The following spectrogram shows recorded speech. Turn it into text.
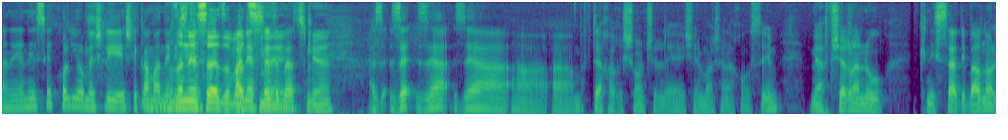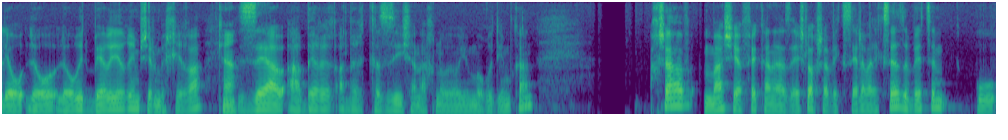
אני, אני אעשה כל יום, יש לי, יש לי כמה אז אנליסטים, אני אעשה את זה בעצמי. אני אעשה את זה בעצמי. כן. אז זה, זה, זה ה- ה- המפתח הראשון של, של מה שאנחנו עושים, מאפשר לנו כניסה, דיברנו על להור- להור- להוריד בריירים של מכירה, כן. זה הברר המרכזי שאנחנו מורידים כאן. עכשיו, מה שיפה כאן, אז יש לו עכשיו אקסל, אבל אקסל זה בעצם, הוא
